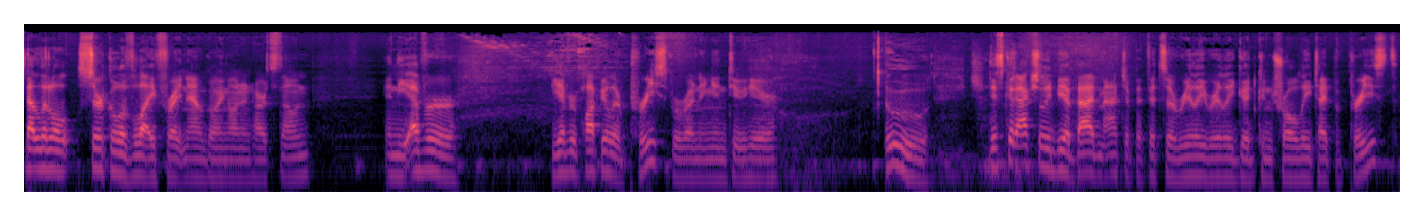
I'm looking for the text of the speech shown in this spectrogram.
that little circle of life right now going on in Hearthstone. And the ever the ever popular priest we're running into here. Ooh, this could actually be a bad matchup if it's a really, really good control type of priest.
